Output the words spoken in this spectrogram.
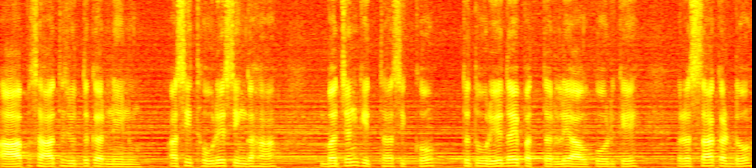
ਆਪ ਸਾਥ ਯੁੱਧ ਕਰਨੇ ਨੂੰ। ਅਸੀਂ ਥੋੜੇ ਸਿੰਘ ਹਾਂ। ਬਚਨ ਕੀਤਾ ਸਿੱਖੋ। ਤਤੂਰੇ ਦਾ ਪੱਤਰ ਲਿਆਓ ਕੋੜ ਕੇ। ਰੱਸਾ ਕੱਢੋ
